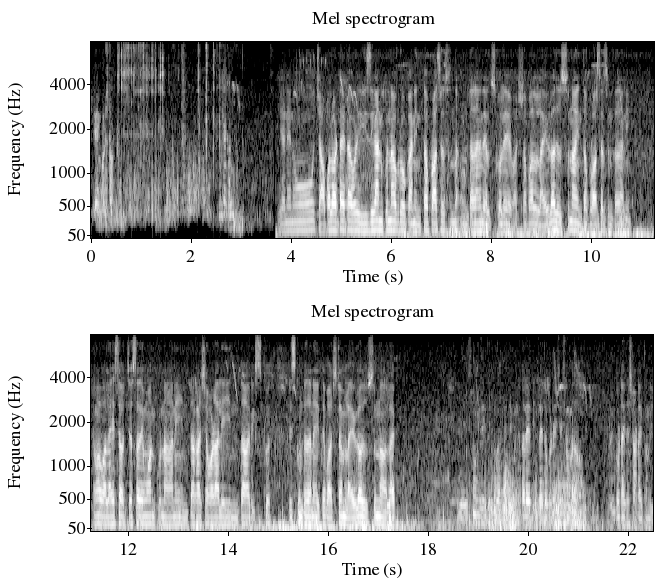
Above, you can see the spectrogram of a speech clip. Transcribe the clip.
ఇక ఇంకో స్టార్ట్ ఇక నేను చేపలు పట్టేటప్పుడు ఈజీగా అనుకున్నా బ్రో కానీ ఇంత ప్రాసెస్ ఉంటుందని తెలుసుకోలే. ఫస్ట్ ఆఫ్ ఆల్ లైవ్లో చూస్తున్నా ఇంత ప్రాసెస్ ఉంటుందని. ఏమో వాళ్ళ వేస్తే వచ్చేస్తుందేమో అనుకున్నా కానీ ఇంత కష్టపడాలి ఇంత రిస్క్ రిస్క్ ఉంటుందని అయితే ఫస్ట్ టైం లైవ్లో చూస్తున్నా. లైవ్ వేసినాం ఇదైతే ఇట్లా అయితే వెళ్తలేదు ఇట్లయితే ఒకటి చేసాం కదా. ఇంకోటి అయితే స్టార్ట్ అవుతుంది.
